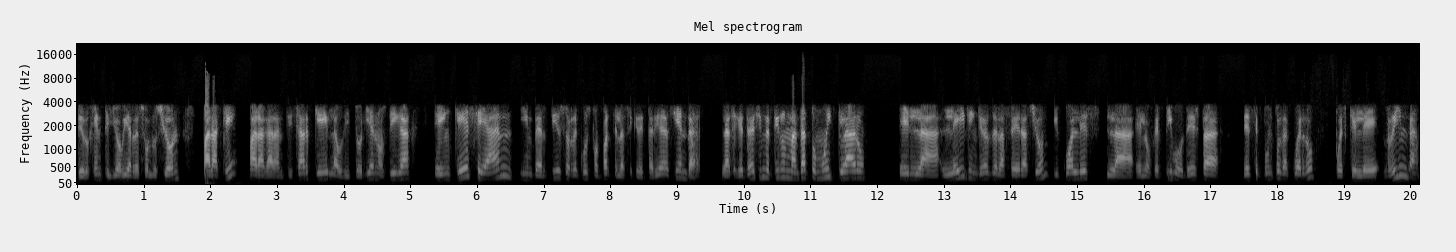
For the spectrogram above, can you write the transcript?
de urgente y obvia resolución, ¿para qué? Para garantizar que la auditoría nos diga en qué se han invertido esos recursos por parte de la Secretaría de Hacienda. La Secretaría de Hacienda tiene un mandato muy claro en la ley de ingresos de la Federación y cuál es la, el objetivo de esta de este punto de acuerdo, pues que le rinda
